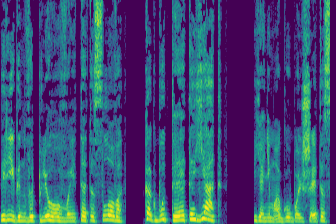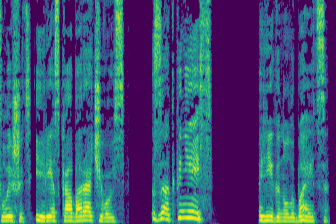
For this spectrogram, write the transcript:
Риган выплевывает это слово, как будто это яд. Я не могу больше это слышать и резко оборачиваюсь. «Заткнись!» Риган улыбается,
